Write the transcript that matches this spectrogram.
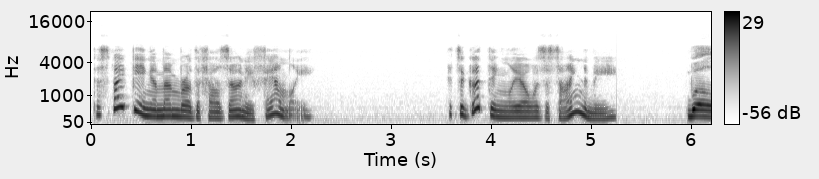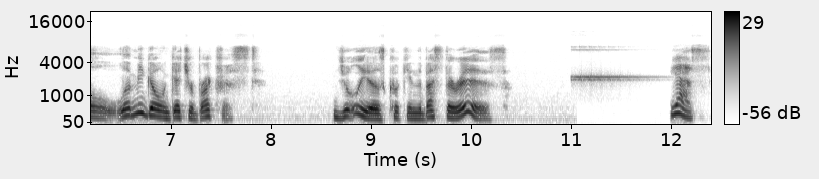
despite being a member of the Falzone family. It's a good thing Leo was assigned to me. Well, let me go and get your breakfast. Julia's cooking the best there is. Yes,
